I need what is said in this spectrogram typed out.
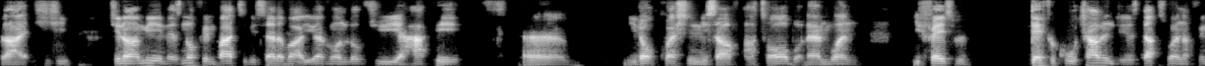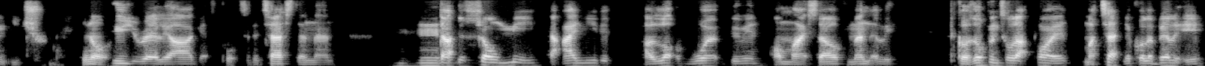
Like, do you know what I mean? There's nothing bad to be said about you. Everyone loves you. You're happy. Um, you don't question yourself at all. But then when you're faced with difficult challenges, that's when I think you, tr- you know, who you really are gets put to the test. And then Mhm. that just showed me that I needed a lot of work doing on myself mentally. Because up until that point, my technical ability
